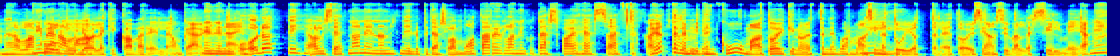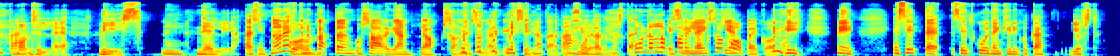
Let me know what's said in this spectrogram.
mehän ollaan Nimenomaan. kuultu joillekin kavereille on käynyt niin, ne näin. Niin odotti ja oli se, että no niin, no nyt niiden pitäisi olla motorilla niin kuin tässä vaiheessa. Että Ajattele, miten kuumaa toikin on, että ne varmaan niin. siinä tuijottelee toisiaan syvälle silmiin ja Niinpä. on silleen viisi, niin. neljä. Tai sitten ne on ehtinyt katsoa jonkun sarjan jakson esimerkiksi niin. siinä tai jotain muuta tämmöistä Kuunnella pari jaksoa KPK. Niin, niin, ja sitten sit kuitenkin niin kuin tämä just –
